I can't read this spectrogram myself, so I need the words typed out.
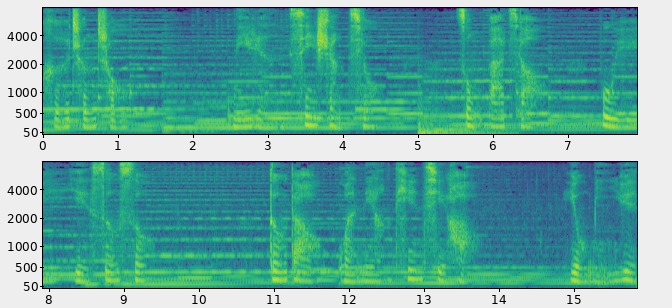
何成愁？离人心上秋。纵芭蕉，不语也飕飕。都道晚凉天气好。有明月，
